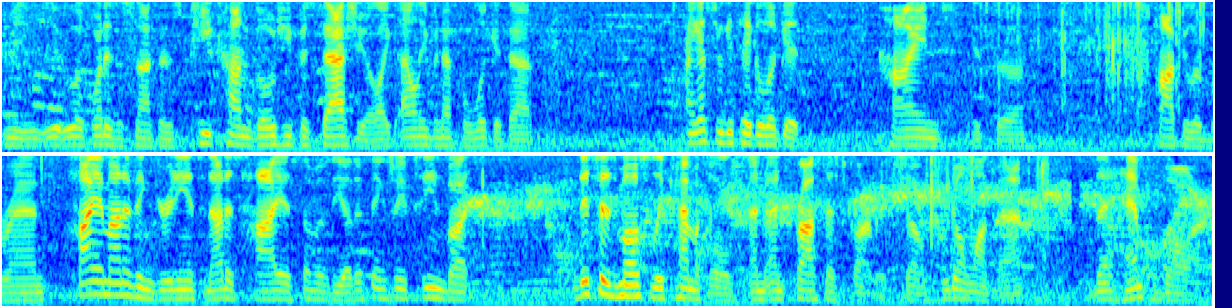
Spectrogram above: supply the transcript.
I mean, look, what is this nonsense? Pecan goji pistachio. Like, I don't even have to look at that. I guess we could take a look at Kind. It's a popular brand. High amount of ingredients, not as high as some of the other things we've seen, but this is mostly chemicals and, and processed garbage, so we don't want that. The hemp bar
